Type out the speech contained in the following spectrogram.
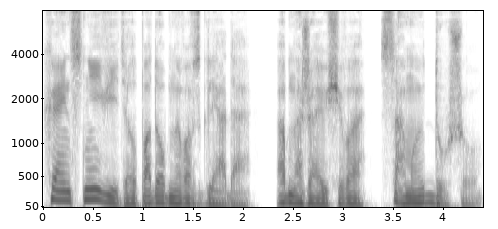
Хайнс не видел подобного взгляда, обнажающего самую душу.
